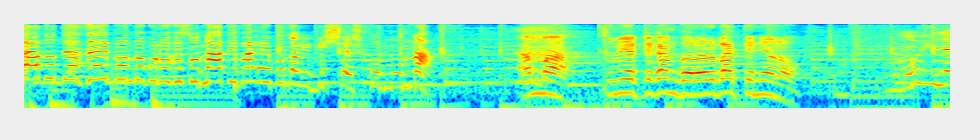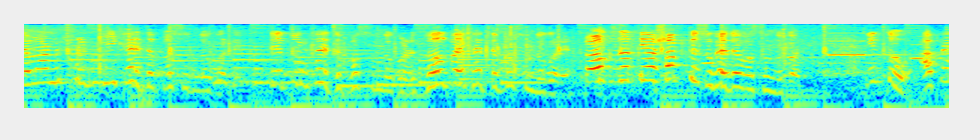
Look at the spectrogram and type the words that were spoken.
জাদু দিয়ে যেই বন্ধ কোনো কিছু না দিবা সেই বন্ধ আমি বিশ্বাস করব না। আম্মা তুমি একটা কাম করো আর বাড়িতে নিয়ে নাও। মহিলা মানুষরা কি খাইতে পছন্দ করে? তেঁতুল খাইতে পছন্দ করে জলপাই খাইতে পছন্দ করে টক জাতীয় সব কিছু খাইতে পছন্দ করে। কিন্তু আপনি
